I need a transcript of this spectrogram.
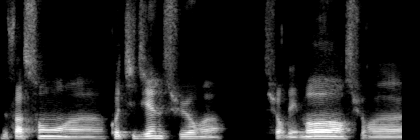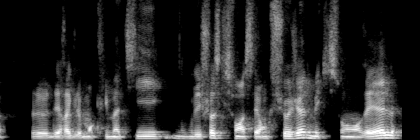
de façon euh, quotidienne sur, euh, sur des morts, sur euh, des règlements climatiques, des choses qui sont assez anxiogènes, mais qui sont réelles.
